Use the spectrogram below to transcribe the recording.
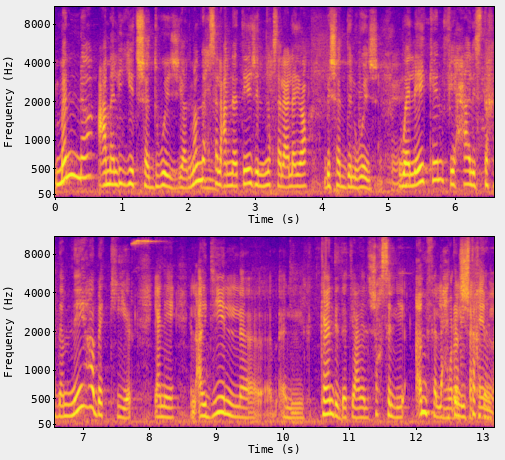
منا عملية شد وجه يعني ما بنحصل على النتائج اللي بنحصل عليها بشد الوجه. okay. ولكن في حال استخدمناها بكير. يعني ال ideal الكانديديت يعني الشخص اللي أمثل لحتى اللي يستخدم.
